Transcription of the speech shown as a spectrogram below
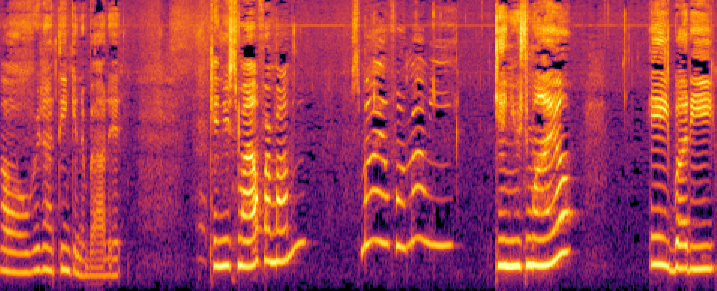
Oh, we're not thinking about it. Can you smile for mommy? Smile for mommy. Can you smile? Hey, buddy.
